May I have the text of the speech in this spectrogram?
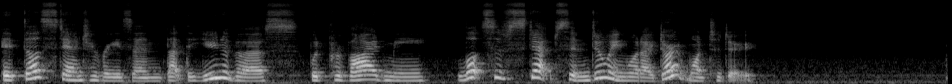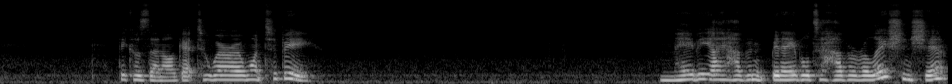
it does stand to reason that the universe would provide me lots of steps in doing what I don't want to do. Because then I'll get to where I want to be. Maybe I haven't been able to have a relationship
